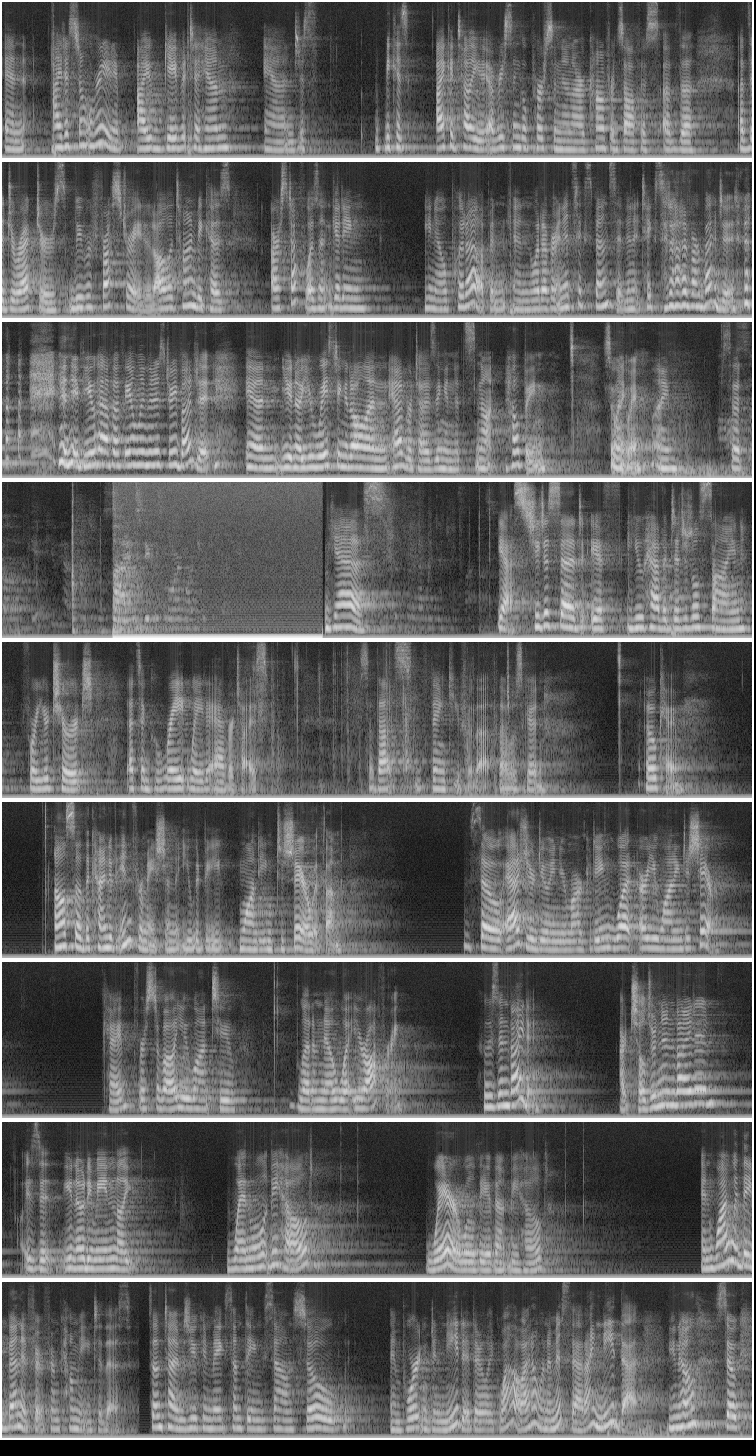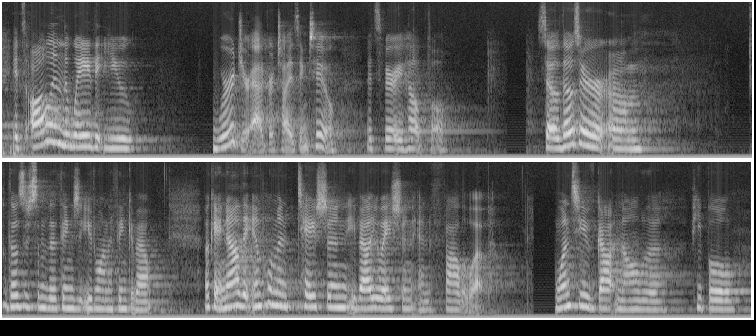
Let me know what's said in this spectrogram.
And I just don't worry. I gave it to him and just because I could tell you every single person in our conference office of the of the directors, we were frustrated all the time because our stuff wasn't getting you know put up and, and whatever. And it's expensive and it takes it out of our budget. And if you have a family ministry budget and you know you're wasting it all on advertising and it's not helping. So anyway i said also, if you have digital signs because more and more Yes. Yes, she just said if you have a digital sign for your church, that's a great way to advertise. So that's, thank you for that. That was good. Okay. Also, the kind of information that you would be wanting to share with them. So, as you're doing your marketing, what are you wanting to share? Okay, first of all, you want to let them know what you're offering. Who's invited? Are children invited? Is it, you know what I mean? Like, when will it be held? Where will the event be held? And why would they benefit from coming to this? Sometimes you can make something sound so important and needed. They're like, wow, I don't want to miss that. I need that, you know? So it's all in the way that you word your advertising, too. It's very helpful. So those are um, those are some of the things that you'd want to think about. Okay, now the implementation, evaluation, and follow-up. Once you've gotten all the people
